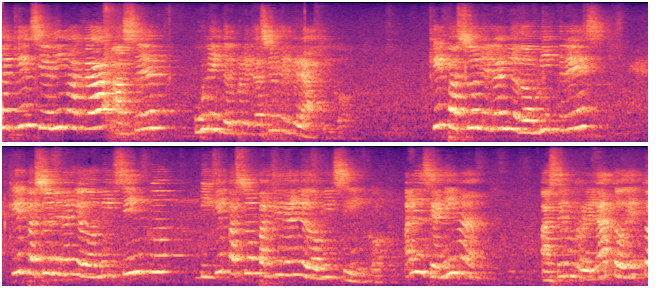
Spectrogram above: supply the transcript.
a ¿quién se anima acá a hacer una interpretación del gráfico? ¿Qué pasó en el año 2003? ¿Qué pasó en el año 2005? ¿Y qué pasó a partir del año 2005? ¿Alguien se anima a hacer un relato de esto?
